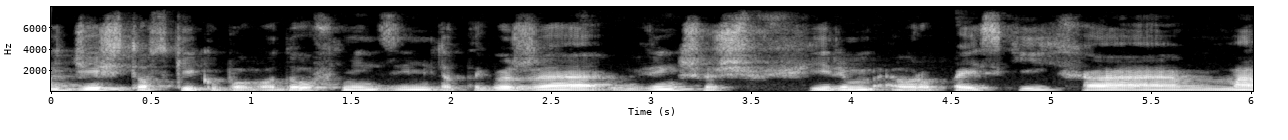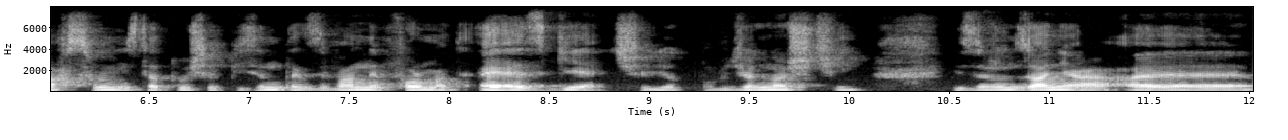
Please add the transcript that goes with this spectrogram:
I dzieje się to z kilku powodów, między innymi dlatego, że większość firm europejskich ma w swoim statusie wpisany tak zwany format ESG, czyli odpowiedzialności i zarządzania e,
